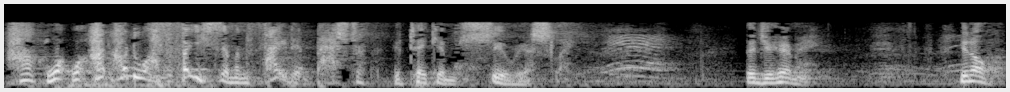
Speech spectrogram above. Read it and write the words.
How, what, what, how, how do I face him and fight him, Pastor? You take him seriously. Did you hear me? You know,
